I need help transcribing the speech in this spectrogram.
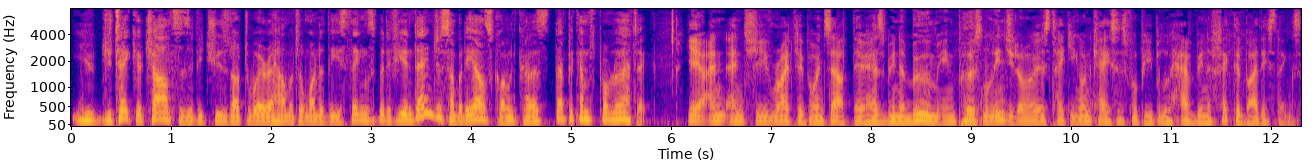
You you take your chances if you choose not to wear a helmet on one of these things, but if you endanger somebody else, Colin Cullis, that becomes problematic. Yeah, and, and she rightly points out there has been a boom in personal injury lawyers taking on cases for people who have been affected by these things.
